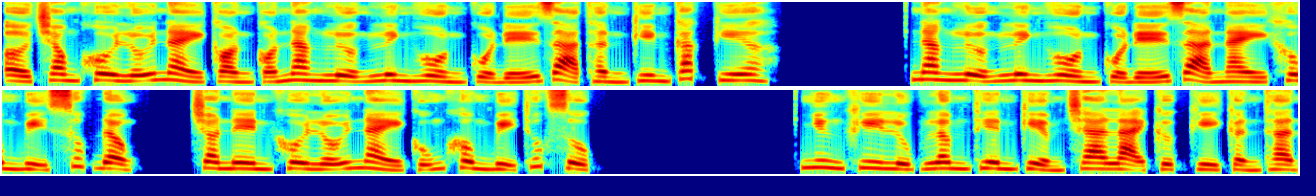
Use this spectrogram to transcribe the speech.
ở trong khôi lỗi này còn có năng lượng linh hồn của đế giả thần kim các kia. Năng lượng linh hồn của đế giả này không bị xúc động, cho nên khôi lỗi này cũng không bị thúc giục. Nhưng khi Lục Lâm Thiên kiểm tra lại cực kỳ cẩn thận.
